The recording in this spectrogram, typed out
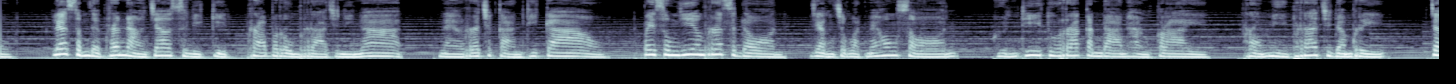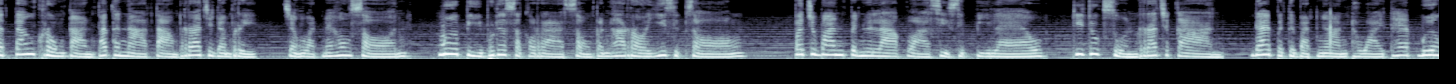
9 และสมเด็จพระนางเจ้าสิริกิติ์พระบรมราชินีนาถในรัชกาลที่ 9 ไปทรงเยี่ยมราษฎร อย่างจังหวัดแม่ฮ่องสอน พื้นที่ธุรกันดารห่างไกล พร้อมมีพระราชดำริ จัดตั้งโครงการพัฒนาตามพระราชดำริ จังหวัดแม่ฮ่องสอน เมื่อปีพุทธศักราช 2522 ปัจจุบันเป็นเวลากว่า 40 ปีแล้ว ที่ทุกส่วนราชการได้ปฏิบัติงานถวายแทบเบื้อง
